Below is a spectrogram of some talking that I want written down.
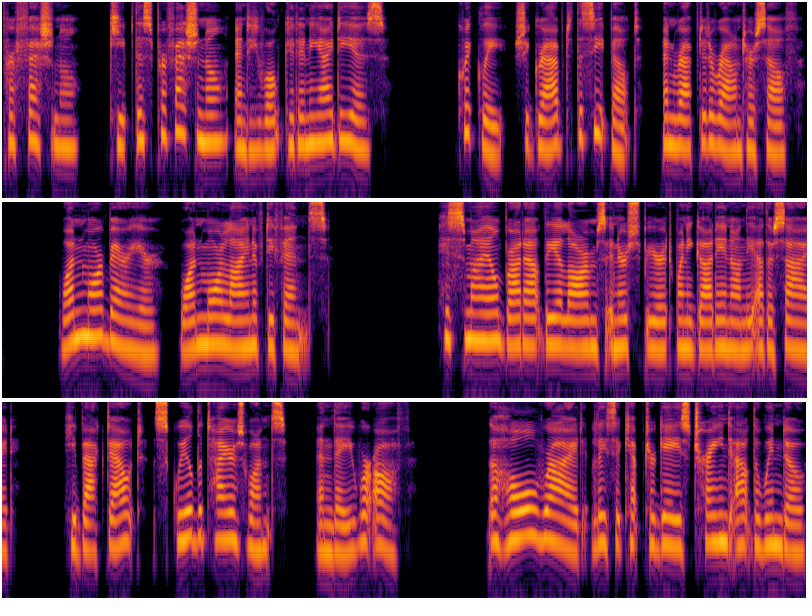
Professional. Keep this professional, and he won't get any ideas. Quickly, she grabbed the seatbelt and wrapped it around herself. One more barrier, one more line of defense. His smile brought out the alarms in her spirit when he got in on the other side. He backed out, squealed the tires once, and they were off. The whole ride, Lisa kept her gaze trained out the window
